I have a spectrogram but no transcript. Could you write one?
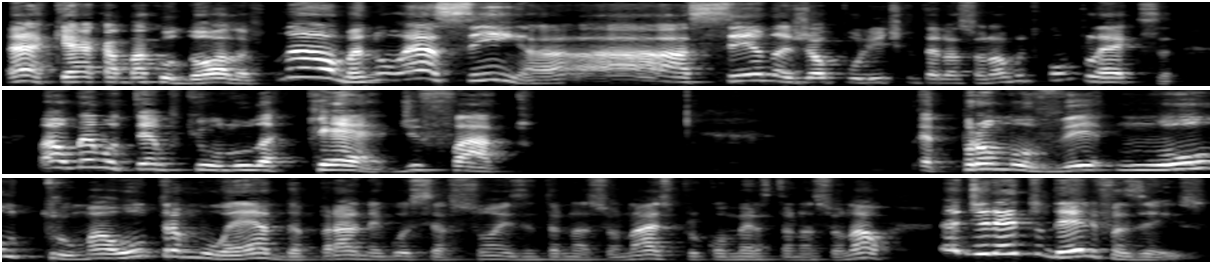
É, quer acabar com o dólar. Não, mas não é assim. A, a cena geopolítica internacional é muito complexa. Mas ao mesmo tempo que o Lula quer, de fato, promover um outro, uma outra moeda para negociações internacionais, para o comércio internacional, é direito dele fazer isso.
